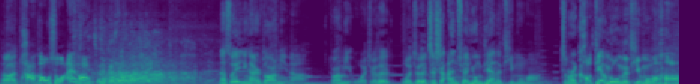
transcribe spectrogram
对吧？爬高是我爱好。那所以应该是多少米呢？多少米？我觉得，我觉得这是安全用电的题目吗？这不是考电工的题目吗？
